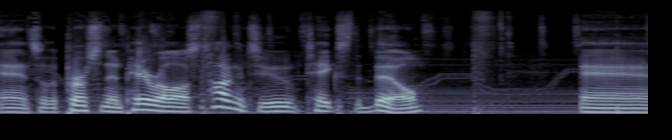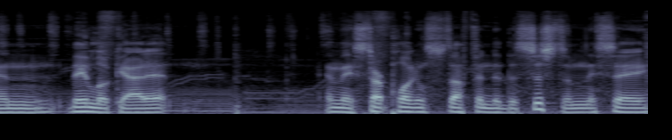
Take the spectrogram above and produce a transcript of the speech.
And so the person in payroll I was talking to takes the bill and they look at it and they start plugging stuff into the system. They say,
